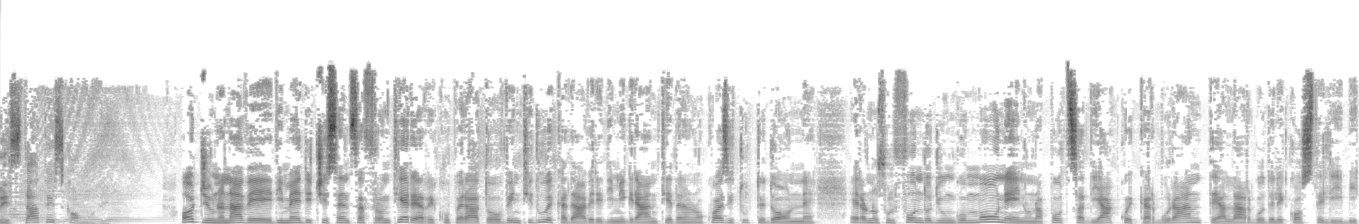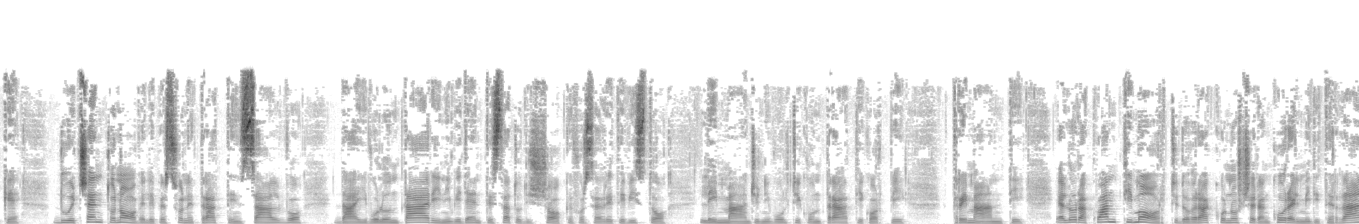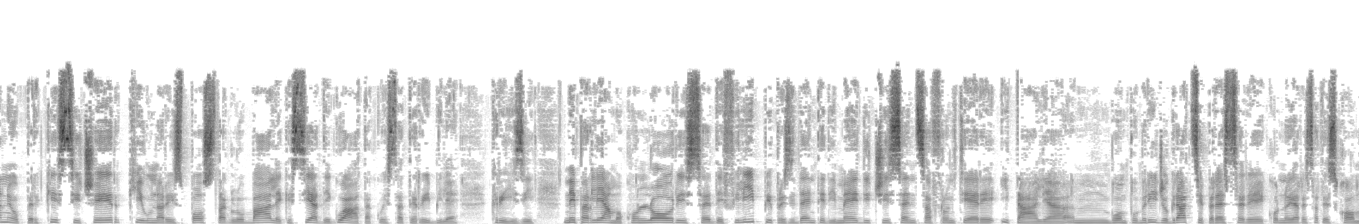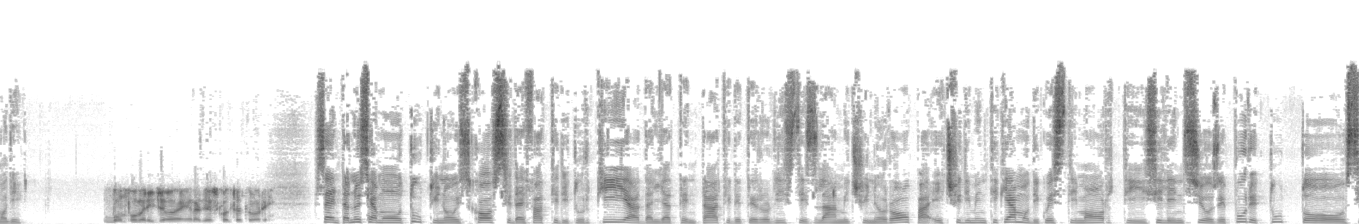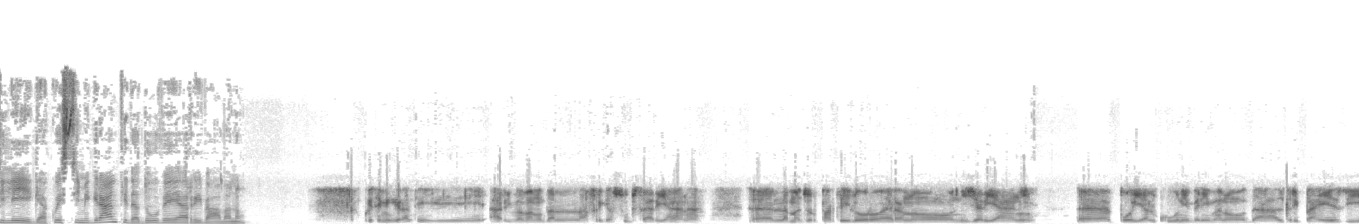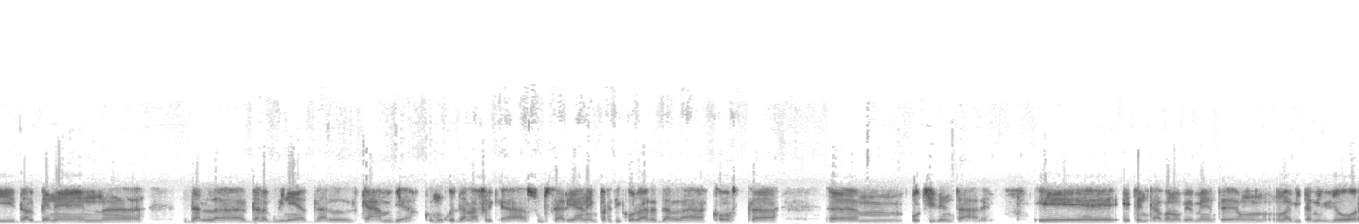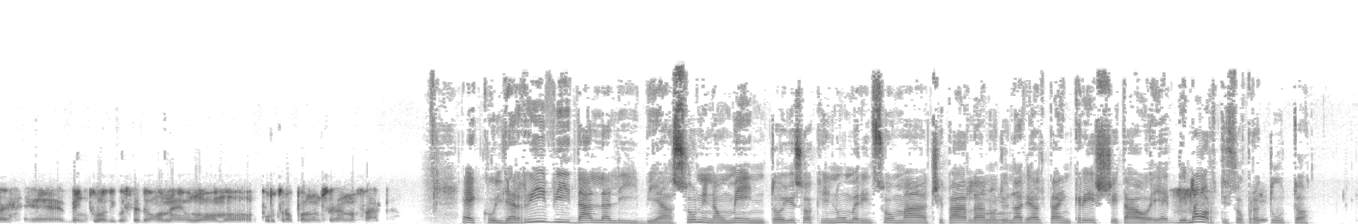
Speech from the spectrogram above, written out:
Restate scomodi. Oggi una nave di Medici Senza Frontiere ha recuperato 22 cadaveri di migranti ed erano quasi tutte donne. Erano sul fondo di un gommone in una pozza di acqua e carburante a largo delle coste libiche. 209 le persone tratte in salvo dai volontari in evidente stato di shock. Forse avrete visto le immagini, volti contratti, corpi tremanti. E allora quanti morti dovrà conoscere ancora il Mediterraneo perché si cerchi una risposta globale che sia adeguata a questa terribile crisi. Ne parliamo con Loris De Filippi, presidente di Medici Senza Frontiere Italia. Mm, buon pomeriggio, grazie per essere con noi a Restate Scomodi. Buon pomeriggio ai radioascoltatori. Senta, noi siamo tutti noi scossi dai fatti di Turchia, dagli attentati dei terroristi islamici in Europa e ci dimentichiamo di questi morti silenziosi, eppure tutto si lega. Questi migranti da dove arrivavano? Questi migranti arrivavano dall'Africa subsahariana, eh, la maggior parte di loro erano nigeriani, eh, poi alcuni venivano da altri paesi, dal Benin, eh, dalla, dalla, Guinea, dal Gambia, comunque dall'Africa subsahariana, in particolare dalla costa ehm, occidentale. E, e, tentavano ovviamente un, una vita migliore. 21 di queste donne e un uomo purtroppo non ce l'hanno fatta. Ecco, gli arrivi dalla Libia sono in aumento, io so che i numeri insomma ci parlano mm. di una realtà in crescita e dei morti soprattutto.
